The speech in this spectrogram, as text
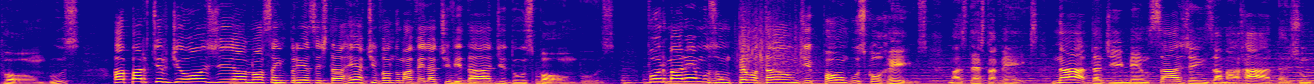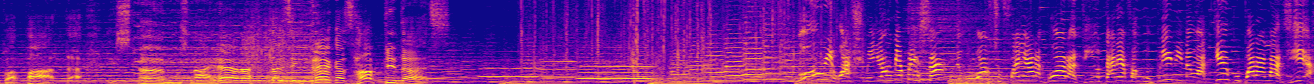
pombos. A partir de hoje, a nossa empresa está reativando uma velha atividade dos pombos. Formaremos um pelotão de pombos correios, mas desta vez, nada de mensagens amarradas junto à pata. Estamos na era das entregas rápidas. Bom, eu acho melhor me apressar. Não posso falhar agora. Tenho tarefa a cumprir e não há tempo para lazer.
